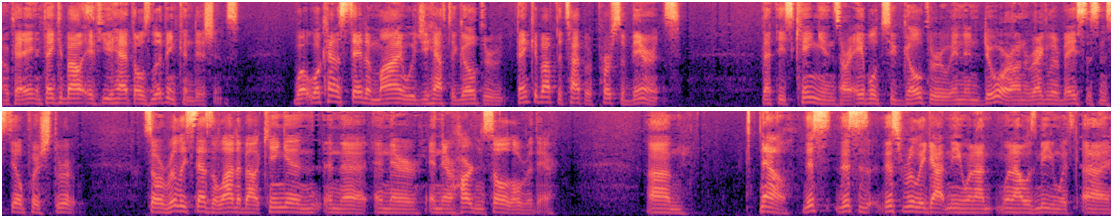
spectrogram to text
Okay? And think about if you had those living conditions. What what kind of state of mind would you have to go through? Think about the type of perseverance that these Kenyans are able to go through and endure on a regular basis and still push through. So it really says a lot about Kenya and, and, the, and, their, and their heart and soul over there. Um, now, this, this, is, this really got me when I, when I was meeting with uh,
